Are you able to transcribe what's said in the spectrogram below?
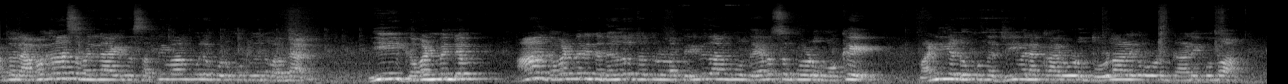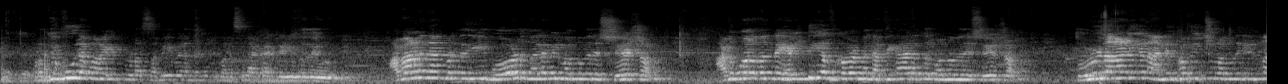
അതൊരു അവകാശമല്ല എന്ന് സത്യവാങ്മൂലം കൊടുക്കുന്നു എന്ന് പറഞ്ഞാൽ ഈ ഗവൺമെന്റും ആ ഗവൺമെന്റിന്റെ നേതൃത്വത്തിലുള്ള തിരുവിതാംകൂർ ദേവസ്വം ബോർഡും ഒക്കെ പണിയെടുക്കുന്ന ജീവനക്കാരോടും തൊഴിലാളികളോടും കാണിക്കുന്ന പ്രതികൂലമായിട്ടുള്ള സമീപനം നിങ്ങൾക്ക് മനസ്സിലാക്കാൻ കഴിയുന്നതേ ഉള്ളൂ. അതാണ് ഞാൻ പറഞ്ഞത്. ഈ ബോർഡ് നിലവിൽ വന്നതിന് ശേഷം അതുപോലെ തന്നെ എൽ ഡി എഫ് ഗവൺമെന്റ് അധികാരത്തിൽ വന്നതിന് ശേഷം തൊഴിലാളികൾ അനുഭവിച്ചു വന്നിരുന്ന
